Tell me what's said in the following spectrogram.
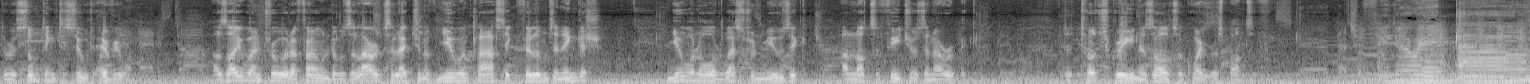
There is something to suit everyone. As I went through it, I found there was a large selection of new and classic films in English, new and old Western music, and lots of features in Arabic. The touchscreen is also quite responsive. That you figure it out.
